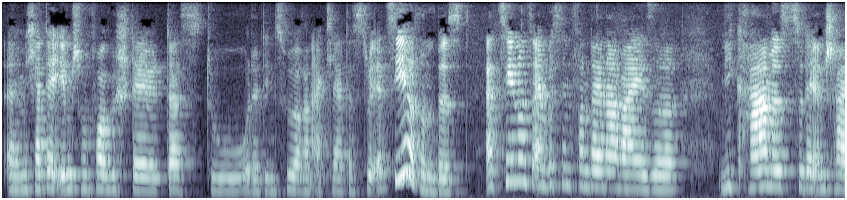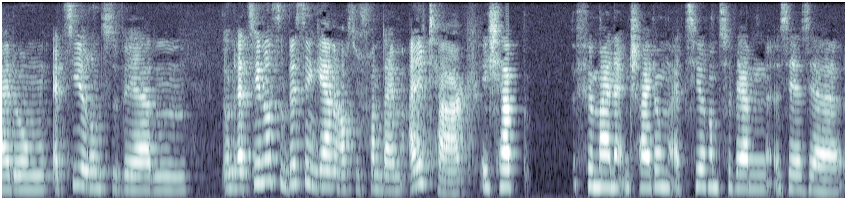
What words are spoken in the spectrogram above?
Ähm, ich hatte ja eben schon vorgestellt, dass du oder den Zuhörern erklärt, dass du Erzieherin bist. Erzähl uns ein bisschen von deiner Reise. Wie kam es zu der Entscheidung, Erzieherin zu werden? Und erzähl uns ein bisschen gerne auch so von deinem Alltag. Ich habe für meine Entscheidung, Erzieherin zu werden, sehr, sehr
